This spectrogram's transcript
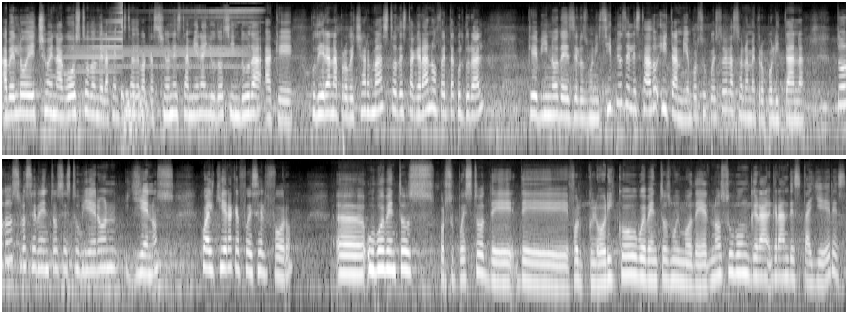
Haberlo hecho en agosto, donde la gente está de vacaciones, también ayudó sin duda a que pudieran aprovechar más toda esta gran oferta cultural que vino desde los municipios del estado y también, por supuesto, de la zona metropolitana. Todos los eventos estuvieron llenos, cualquiera que fuese el foro. Uh, hubo eventos, por supuesto, de, de, folclórico, hubo eventos muy modernos, hubo un gran, grandes talleres,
